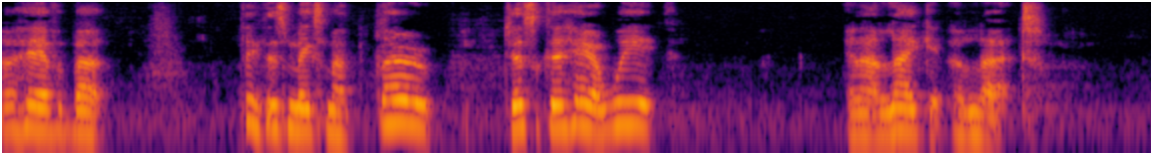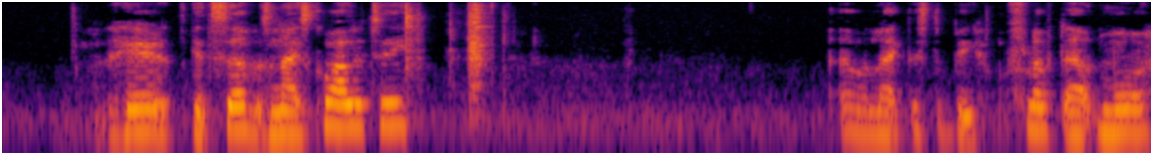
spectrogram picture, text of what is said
I have about, I think this makes my third Jessica hair wig, and I like it a lot. The hair itself is nice quality. I would like this to be fluffed out more.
